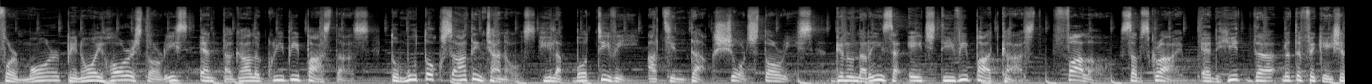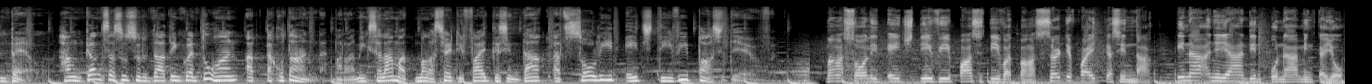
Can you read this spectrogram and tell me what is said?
For more Pinoy horror stories and Tagalog creepypastas, tumutok sa ating channels Hilakbot TV at Sindak Short Stories. Ganun na rin sa HTV Podcast. Follow, subscribe, and hit the notification bell. Hanggang sa susunod nating kwentuhan at takutan. Maraming salamat mga certified kasindak at solid HTV positive. Mga solid HTV positive at mga certified kasindak, inaanyayahan din po namin kayo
